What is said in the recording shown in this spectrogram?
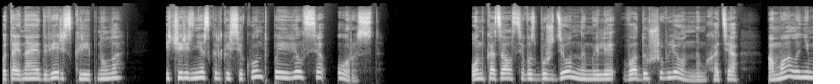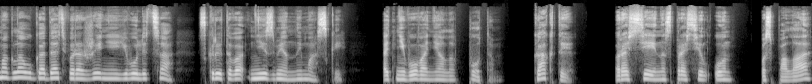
Потайная дверь скрипнула, и через несколько секунд появился Орест. Он казался возбужденным или воодушевленным, хотя Амала не могла угадать выражение его лица, скрытого неизменной маской. От него воняло потом. «Как ты?» — рассеянно спросил он. «Поспала?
